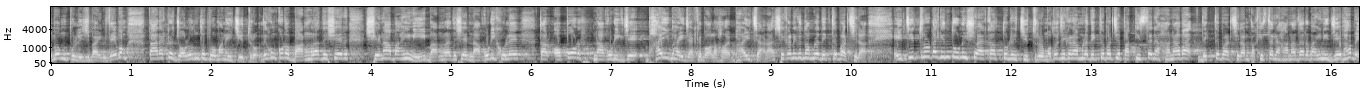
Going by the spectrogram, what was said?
এবং পুলিশ বাহিনীতে। এবং তার একটা জ্বলন্ত প্রমাণ এই চিত্র। দেখুন, কোনো বাংলাদেশের সেনাবাহিনী, বাংলাদেশের নাগরিক হলে তার অপর নাগরিক যে ভাই ভাই, যাকে বলা হয় ভাইচারা, সেখানে কিন্তু আমরা দেখতে পাচ্ছি না। এই চিত্রটা কিন্তু উনিশশো একাত্তরের চিত্রের মতো, যেখানে আমরা দেখতে পাচ্ছি পাকিস্তানে হানাবা, দেখতে পাচ্ছিলাম পাকিস্তানে হানাদার বাহিনী যেভাবে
